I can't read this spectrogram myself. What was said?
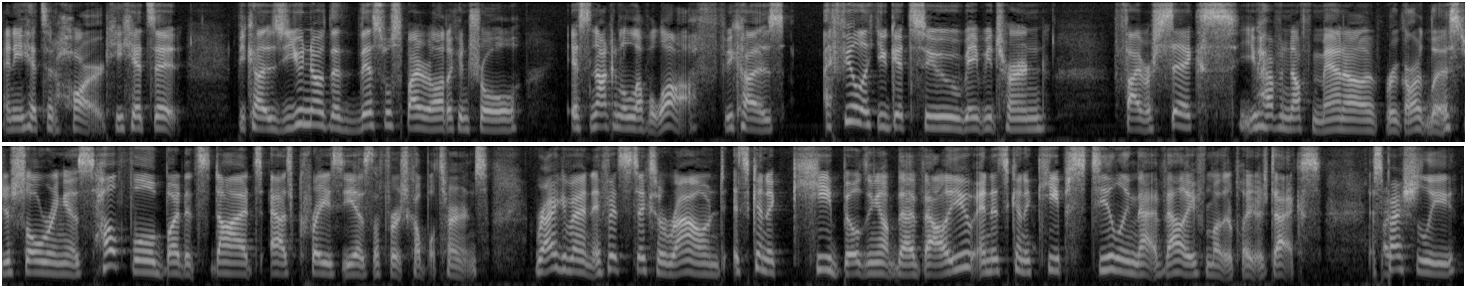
and he hits it hard. He hits it because you know that this will spiral out of control. It's not going to level off because I feel like you get to maybe turn five or six, you have enough mana regardless. Your Sol Ring is helpful, but it's not as crazy as the first couple turns. Ragavan, if it sticks around, it's going to keep building up that value and it's going to keep stealing that value from other players' decks, especially.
